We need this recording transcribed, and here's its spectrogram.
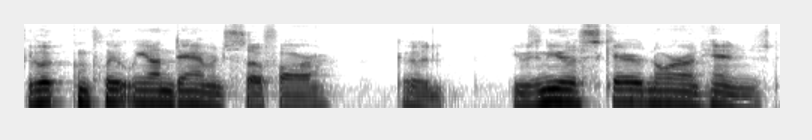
He looked completely undamaged so far. Good. He was neither scared nor unhinged,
